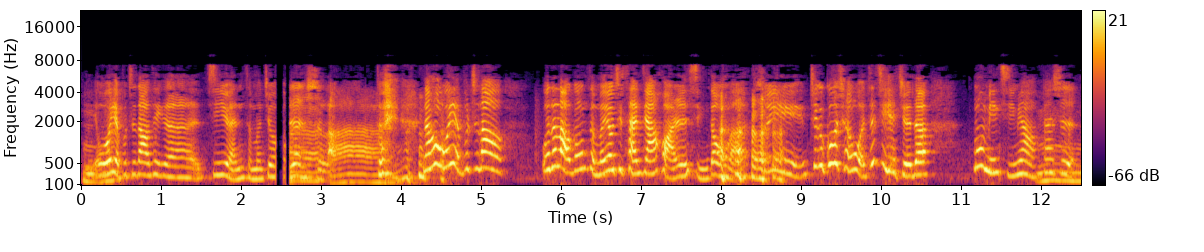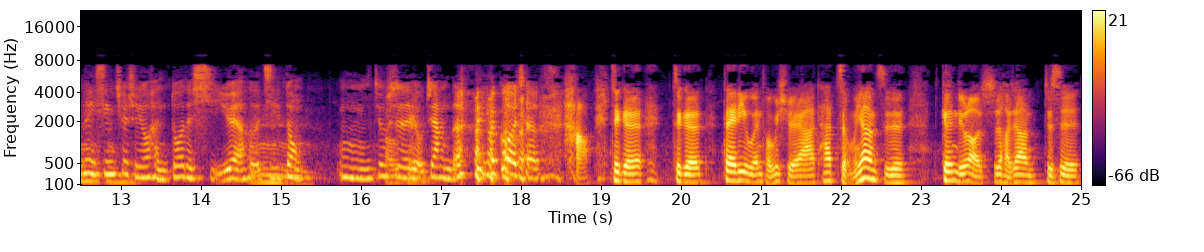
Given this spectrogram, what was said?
嗯、我也不知道这个机缘怎么就认识了，啊、对，然后我也不知道我的老公怎么又去参加华人行动了，所以这个过程我自己也觉得。莫名其妙，但是内心确实有很多的喜悦和激动，嗯，嗯，就是有这样的一个过程。好，这个这个戴丽文同学啊，他怎么样子跟刘老师好像就是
